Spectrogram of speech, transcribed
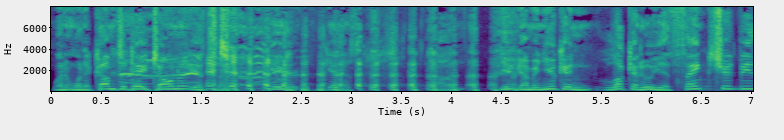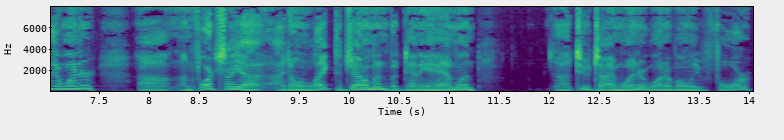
when when it comes to Daytona, it's a pure guess. Uh, you, I mean, you can look at who you think should be the winner. Uh, unfortunately, uh, I don't like the gentleman, but Denny Hamlin uh, two time winner, one of only four,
